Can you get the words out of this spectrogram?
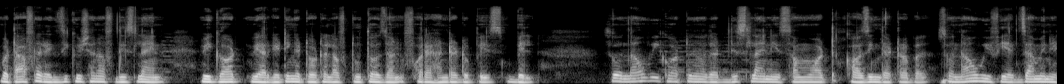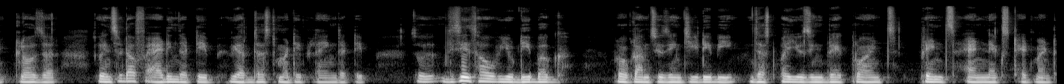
but after execution of this line we got we are getting a total of 2000 for a 100 rupees bill. So now we got to know that this line is somewhat causing the trouble. So now if we examine it closer so instead of adding the tip we are just multiplying the tip. So this is how you debug programs using GDB just by using breakpoints, prints and next statement.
